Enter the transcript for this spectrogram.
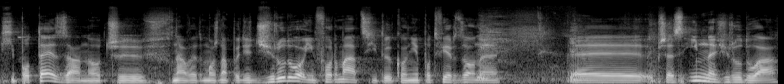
hipoteza, no, czy nawet można powiedzieć źródło informacji, tylko niepotwierdzone e, przez inne źródła,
